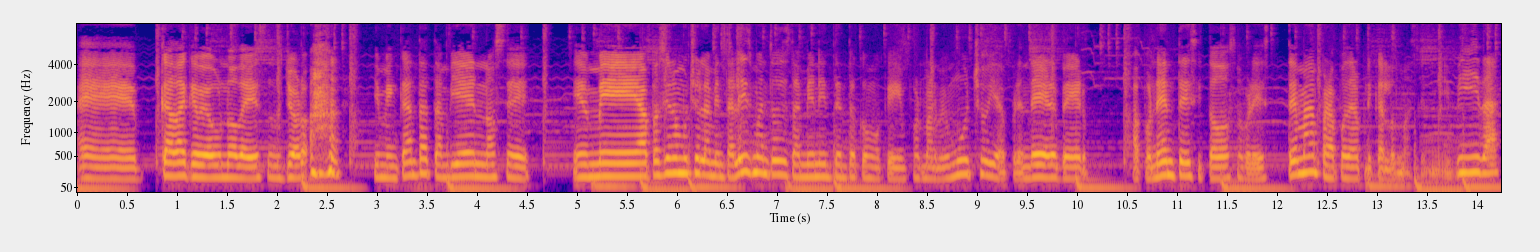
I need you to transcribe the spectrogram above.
eh, cada que veo uno de esos lloro y me encanta también, no sé, eh, me apasiona mucho el ambientalismo, entonces también intento como que informarme mucho y aprender, ver a ponentes y todo sobre este tema para poder aplicarlos más en mi vida.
